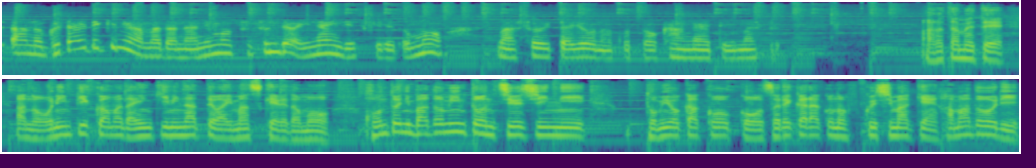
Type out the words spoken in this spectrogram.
質あの具体的にはまだ何も進んではいないんですけれども、まあ、そういったようなことを考えています。改めてあのオリンピックはまだ延期になってはいますけれども本当にバドミントン中心に富岡高校それからこの福島県浜通り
